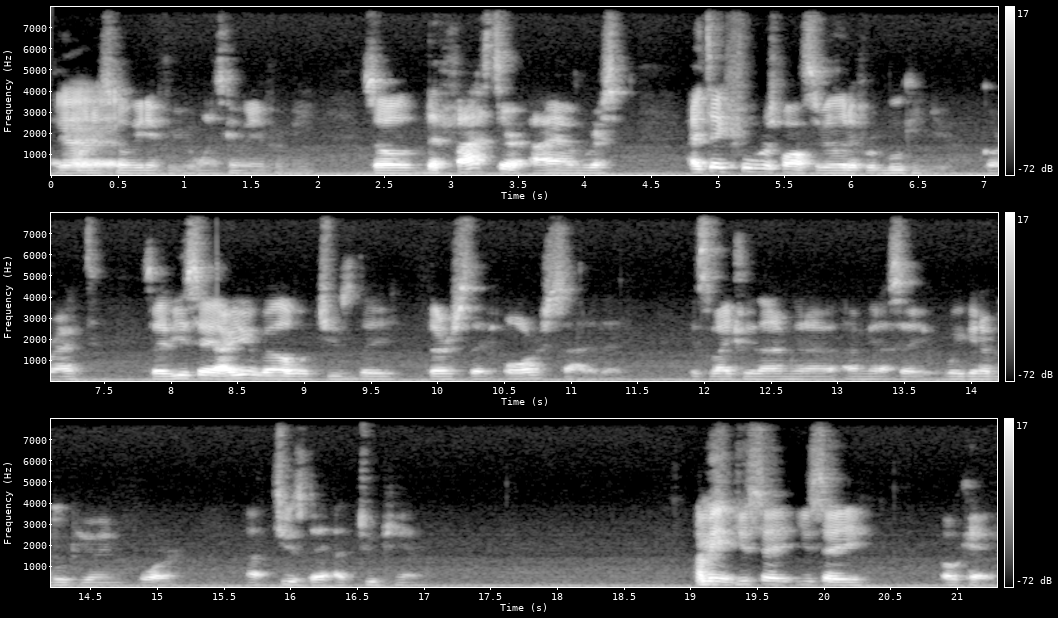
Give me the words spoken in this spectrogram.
And Yeah, when yeah, it's convenient for you, when it's convenient for me. So the faster I am, res- I take full responsibility for booking you. Correct. So if you say, "Are you available Tuesday, Thursday, or Saturday?" It's likely that I'm gonna I'm gonna say we're gonna book you in for uh, Tuesday at two p.m. I mean, you say you say, okay,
